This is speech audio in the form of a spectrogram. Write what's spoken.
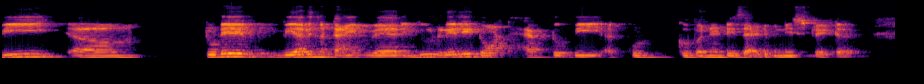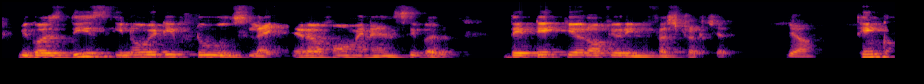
we um, today we are in a time where you really don't have to be a kubernetes administrator because these innovative tools like terraform and ansible they take care of your infrastructure. Yeah. Think of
